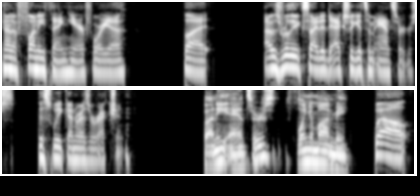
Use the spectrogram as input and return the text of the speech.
kind of funny thing here for you, but I was really excited to actually get some answers this week on Resurrection. Funny answers? Fling them on me. Well,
